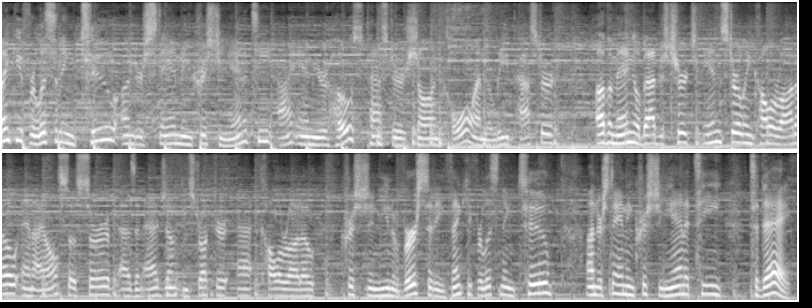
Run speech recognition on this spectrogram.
thank you for listening to Understanding Christianity. I am your host, Pastor Sean Cole. I'm the lead pastor of Emmanuel Baptist Church in Sterling, Colorado, and I also serve as an adjunct instructor at Colorado Christian University. Thank you for listening to Understanding Christianity today.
